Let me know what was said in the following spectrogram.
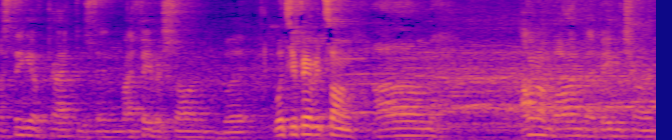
I was thinking of practice and my favorite song, but What's your favorite song? um, Out on Bond by Babytron.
